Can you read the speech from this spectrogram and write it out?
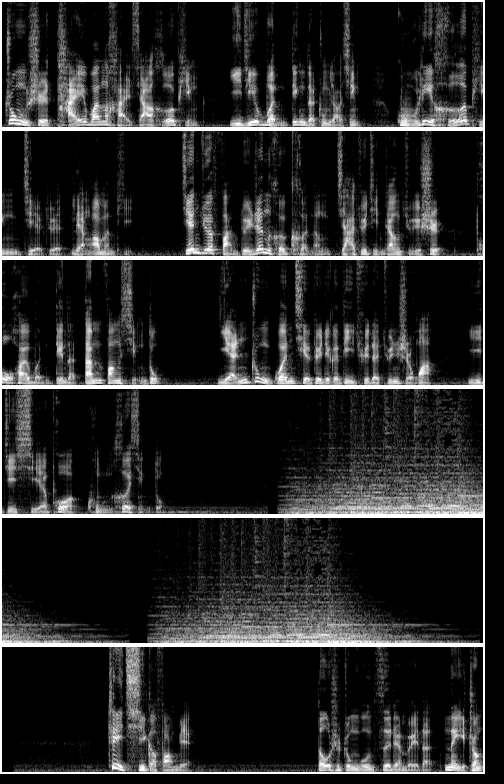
重视台湾海峡和平。以及稳定的重要性，鼓励和平解决两岸问题，坚决反对任何可能加剧紧张局势、破坏稳定的单方行动，严重关切对这个地区的军事化以及胁迫恐吓行动。这七个方面都是中共自认为的内政，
